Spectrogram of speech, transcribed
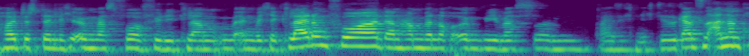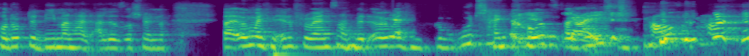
heute stelle ich irgendwas vor für die Klam irgendwelche Kleidung vor, dann haben wir noch irgendwie was, ähm, weiß ich nicht, diese ganzen anderen Produkte, die man halt alle so schön bei irgendwelchen Influencern mit irgendwelchen Gutscheincodes Gleich. kaufen kann.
